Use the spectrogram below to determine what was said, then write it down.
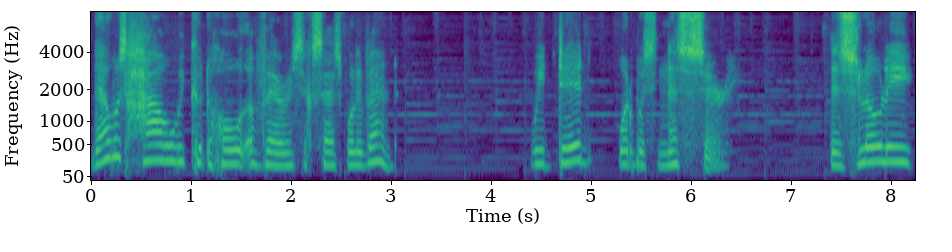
That was how we could hold a very successful event. We did what was necessary. Then slowly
